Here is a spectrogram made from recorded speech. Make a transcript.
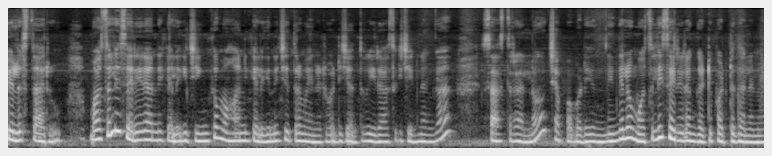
పిలుస్తారు. మొసలి శరీరాన్ని కలిగి జింక మొహాన్ని కలిగిన చిత్రమైనటువంటి జంతువు ఈ రాశికి చిహ్నంగా శాస్త్రాల్లో చెప్పబడి ఉంది. ఇందులో మొసలి శరీరం గట్టి పట్టుదలను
